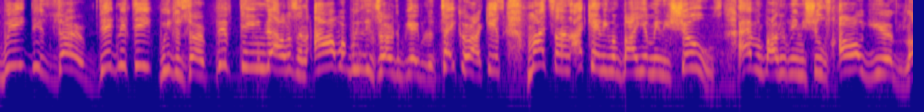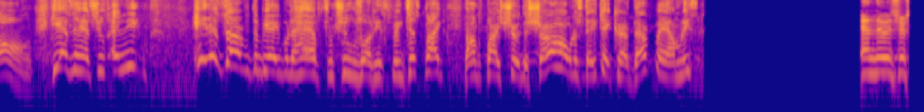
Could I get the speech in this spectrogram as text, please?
We deserve dignity. We deserve $15 an hour. We deserve to be able to take care of our kids. My son, I can't even buy him any shoes. I haven't bought him any shoes all year long. He hasn't had shoes, and he. He deserves to be able to have some shoes on his feet, just like I'm quite sure the shareholders, they take care of their families. And those are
